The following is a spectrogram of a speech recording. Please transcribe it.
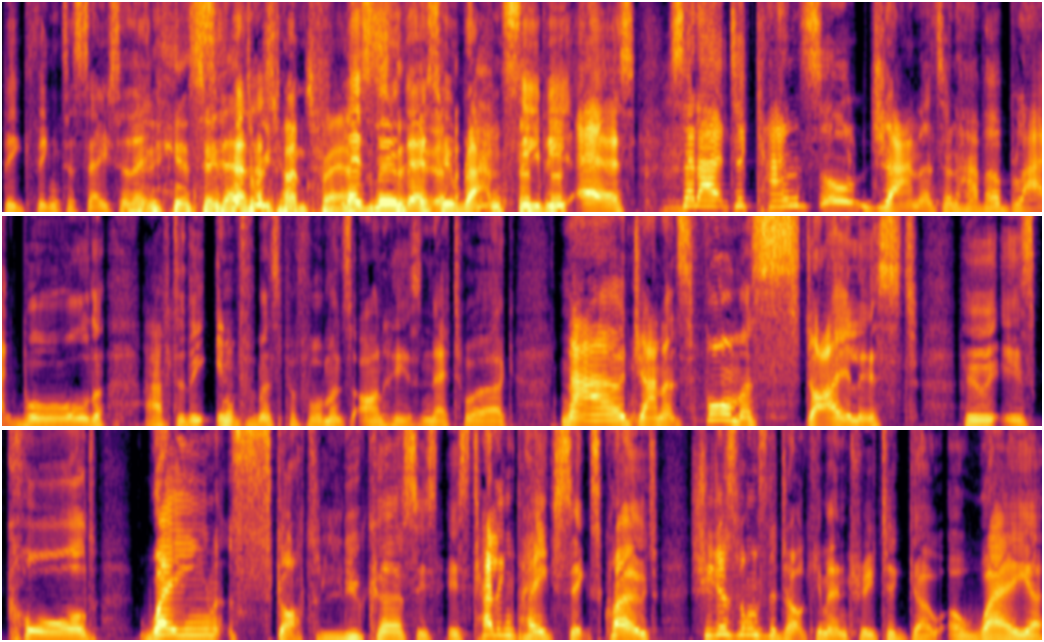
big thing to say. So they Say that three times fast. Let's move there. Who ran CBS set out to cancel Janet and have her blackballed after the infamous performance on his network. Now, Janet's former stylist, who is called Wayne Scott Lucas, is, is telling Page Six, "quote She just wants the documentary to go away.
